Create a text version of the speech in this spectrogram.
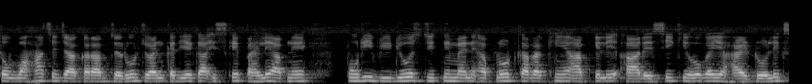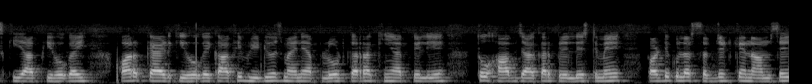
तो वहाँ से जाकर आप ज़रूर ज्वाइन करिएगा। इसके पहले आपने पूरी वीडियोस जितनी मैंने अपलोड कर रखी हैं, आपके लिए आर की हो गई हाइड्रोलिक्स की आपकी हो गई और कैड की हो गई। काफ़ी वीडियोस मैंने अपलोड कर रखी हैं आपके लिए। तो आप जाकर प्लेलिस्ट में पर्टिकुलर सब्जेक्ट के नाम से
